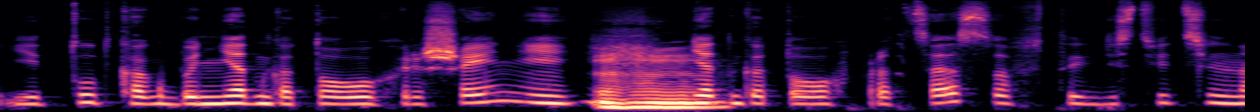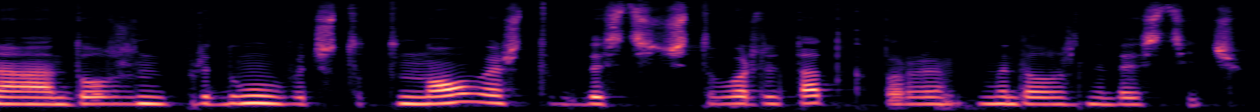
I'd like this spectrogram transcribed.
и тут как бы нет готовых решений, угу. нет готовых процессов, ты действительно должен придумывать что-то новое, чтобы достичь того результата, который мы должны достичь.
